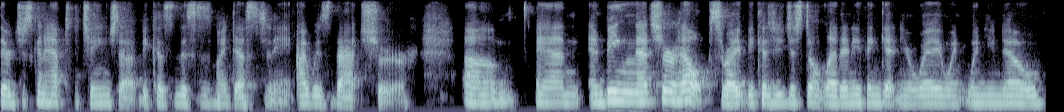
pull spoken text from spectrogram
they're just going to have to change that because this is my destiny. I was that sure um, and and being that sure helps right? Because you just don't let anything get in your way when when you know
